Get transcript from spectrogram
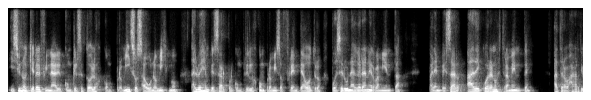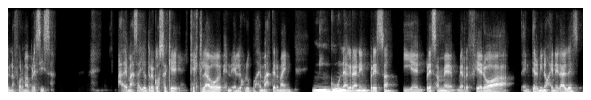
Y si uno quiere al final cumplirse todos los compromisos a uno mismo, tal vez empezar por cumplir los compromisos frente a otro puede ser una gran herramienta para empezar a adecuar a nuestra mente a trabajar de una forma precisa. Además, hay otra cosa que, es clave en, los grupos de Mastermind. Ninguna gran empresa, y empresa me, me refiero a, en términos generales,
